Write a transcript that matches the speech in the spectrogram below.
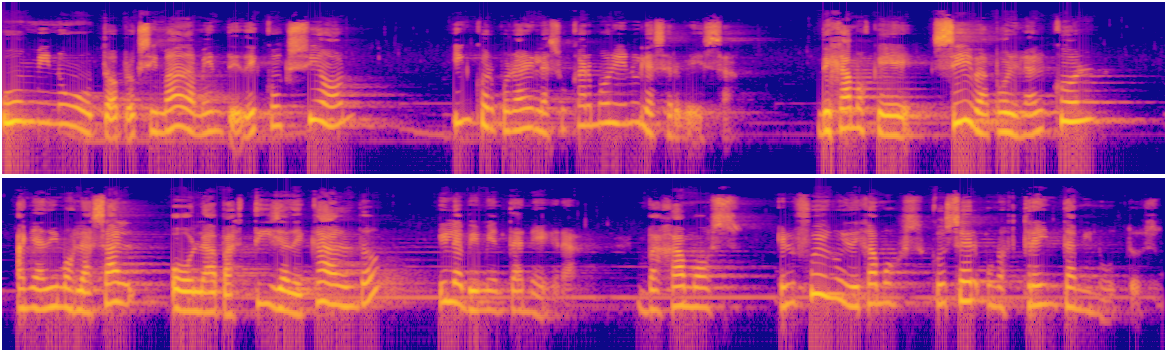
un minuto aproximadamente de cocción, incorporar el azúcar moreno y la cerveza. Dejamos que se evapore el alcohol, añadimos la sal o la pastilla de caldo y la pimienta negra bajamos el fuego y dejamos cocer unos 30 minutos.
